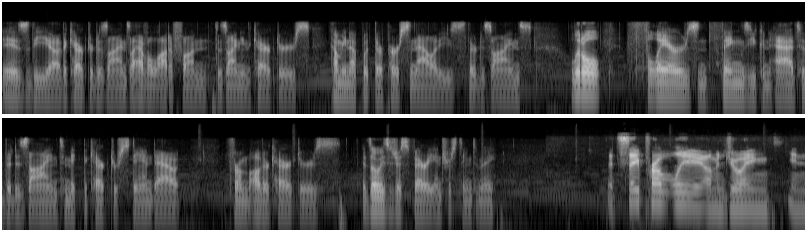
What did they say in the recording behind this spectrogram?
is the uh, the character designs. I have a lot of fun designing the characters, coming up with their personalities, their designs, little flares and things you can add to the design to make the character stand out from other characters. It's always just very interesting to me. I'd say probably I'm enjoying in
